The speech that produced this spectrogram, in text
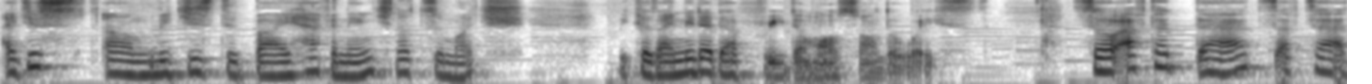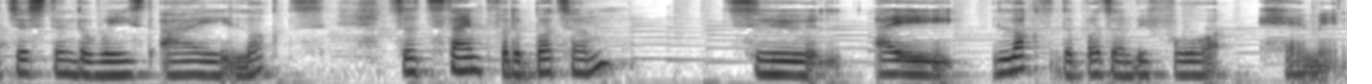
I just um, reduced it by half an inch, not too much, because I needed that freedom also on the waist. So after that, after adjusting the waist, I locked. So it's time for the bottom to, I locked the bottom before hemming.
